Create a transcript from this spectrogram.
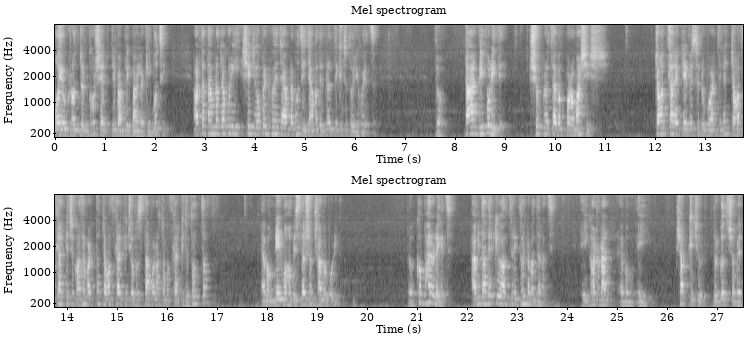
ময়ূক রঞ্জন ঘোষের রিপাবলিক বাংলাকেই বুঝি। অর্থাৎ আমরা যখনই সেটি ওপেন হয়ে যায়, আমরা বুঝি যে আমাদের বিরুদ্ধে কিছু তৈরি হয়েছে। তো তার বিপরীতে সুব্রত এবং পরমাশিস চমৎকার একটি এপিসোড উপহার দিলেন। চমৎকার কিছু কথাবার্তা, চমৎকার কিছু উপস্থাপনা, চমৎকার কিছু তথ্য এবং নির্মোহ বিশ্লেষণ সর্বোপরি। তো খুব ভালো লেগেছে। আমি তাদেরকেও আন্তরিক ধন্যবাদ জানাচ্ছি। এই ঘটনার এবং এই সব কিছুর দুর্গোৎসবের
